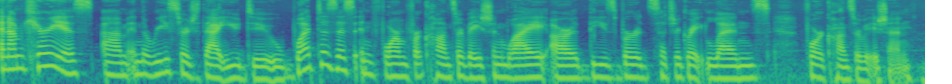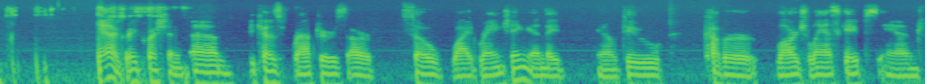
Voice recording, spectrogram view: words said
And I'm curious, um, in the research that you do, what does this inform for conservation? Why are these birds such a great lens for conservation? Yeah, great question. Um, because raptors are so wide ranging and they, you know, do cover large landscapes and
